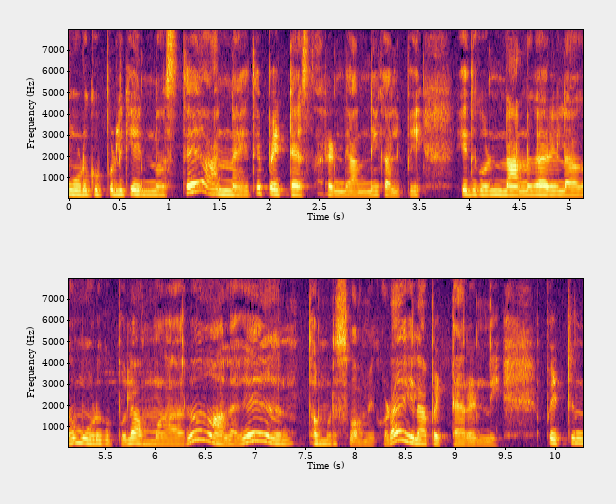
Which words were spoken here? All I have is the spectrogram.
మూడు గుప్పులకి ఎన్ని వస్తే అన్ని అయితే పెట్టేస్తారండి అన్నీ కలిపి. ఇదిగోండి నాన్నగారు ఇలాగా మూడు గుప్పులు అమ్మగారు అలాగే తమ్ముడు స్వామి కూడా ఇలా పెట్టారండి. పెట్టిన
